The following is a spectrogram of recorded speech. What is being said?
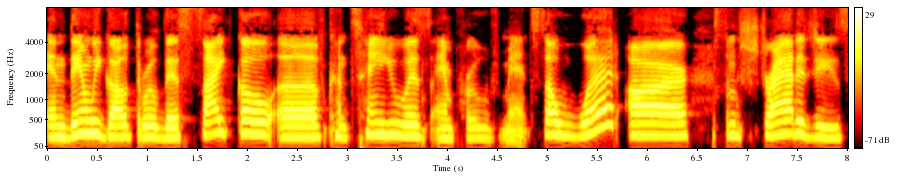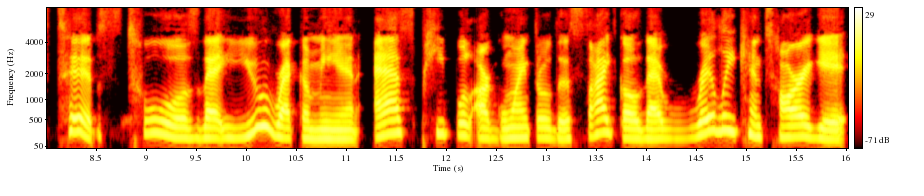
And then we go through this cycle of continuous improvement. So, what are some strategies, tips, tools that you recommend as people are going through this cycle that really can target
